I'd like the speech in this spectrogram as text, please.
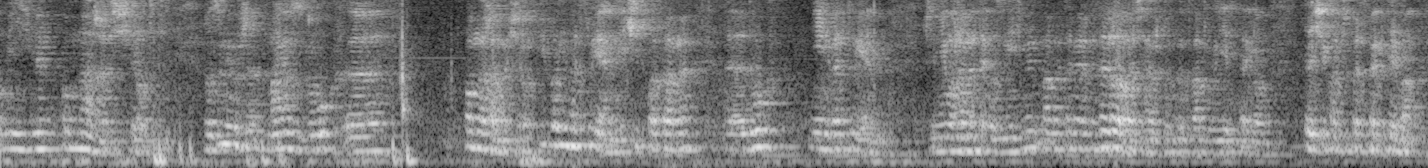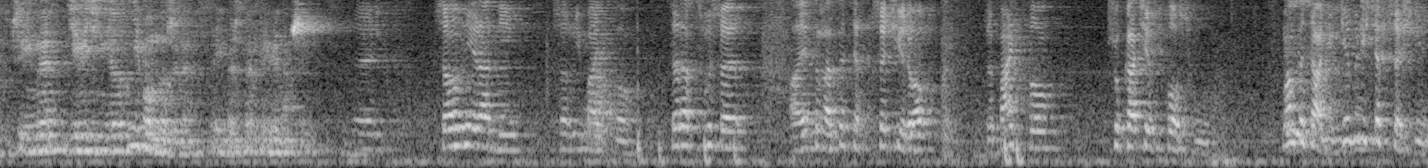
powinniśmy pomnażać środki. Rozumiem, że mając dług e, pomnażamy środki, bo inwestujemy. Jeśli spłacamy e, dług, nie inwestujemy. Czy nie możemy tego zmienić? My mamy zamiar wyzerować nasz dług do 2020. Wtedy się kończy perspektywa, czyli my 9 milionów nie pomnożymy w tej perspektywie naszej. Y, Szanowni radni, Szanowni Państwo, teraz słyszę, a jestem na sesjach trzeci rok, że Państwo szukacie posłów. Mam pytanie, gdzie byliście wcześniej?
